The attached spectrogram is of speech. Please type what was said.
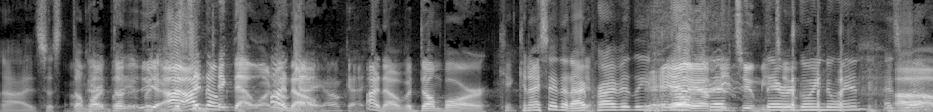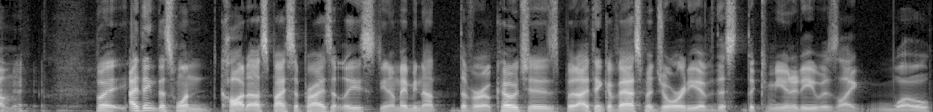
Uh, it's just Dunbar. Okay, but, but yeah, I, I, know. Pick that one. Okay, I know. Okay. I know. But Dunbar. Can, can I say that I yeah. privately yeah, yeah, yeah me too. Me they too. were going to win as well. Um, but I think this one caught us by surprise, at least. You know, maybe not the Verot coaches, but I think a vast majority of this the community was like, "Whoa!"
